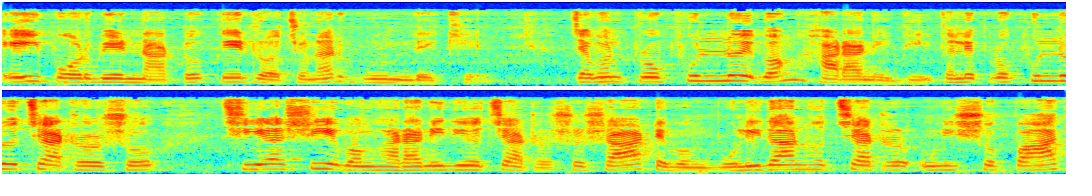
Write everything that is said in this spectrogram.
এই পর্বের নাটকের রচনার গুণ দেখে। যেমন প্রফুল্ল এবং হারানিধি। তাহলে প্রফুল্ল হচ্ছে আঠারোশো ছিয়াশি এবং হারানিধি হচ্ছে আঠারোশো ষাট এবং বলিদান হচ্ছে আঠারো, উনিশশো পাঁচ।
